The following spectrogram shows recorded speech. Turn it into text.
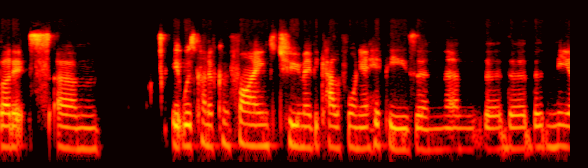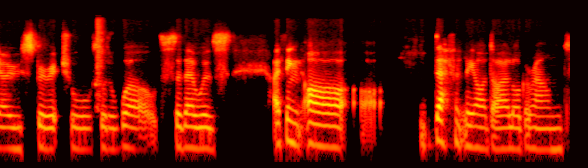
but it's um, it was kind of confined to maybe California hippies and um, the the the neo spiritual sort of world. So there was I think our, definitely our dialogue around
